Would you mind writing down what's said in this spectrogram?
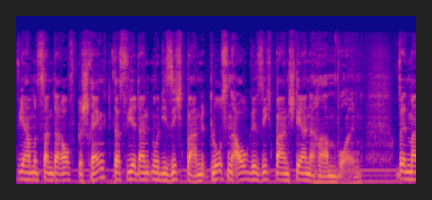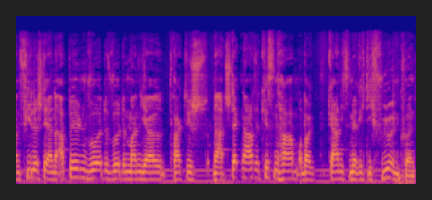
Wir haben uns dann darauf beschränkt, dass wir dann nur die sichtbaren, mit bloßem Auge sichtbaren Sterne haben wollen. Wenn man viele Sterne abbilden würde, würde man ja praktisch eine Art Stecknadelkissen haben, aber gar nichts mehr richtig fühlen können.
